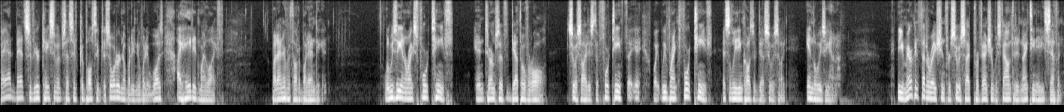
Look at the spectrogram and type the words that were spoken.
bad, bad, severe case of obsessive compulsive disorder. Nobody knew what it was. I hated my life, but I never thought about ending it. Louisiana ranks 14th in terms of death overall. Suicide is the 14th. Uh, wait, we rank 14th as the leading cause of death, suicide, in Louisiana. The American Federation for Suicide Prevention was founded in 1987.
